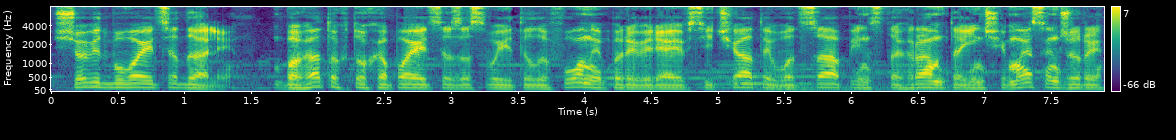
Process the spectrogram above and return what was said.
Що відбувається далі? Багато хто хапається за свої телефони, перевіряє всі чати, WhatsApp, Instagram та інші месенджери,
